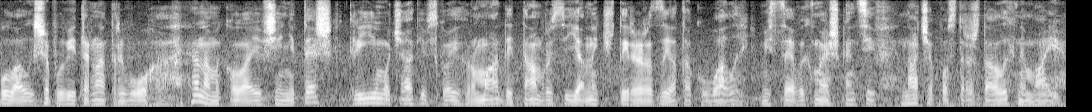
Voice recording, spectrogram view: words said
була лише повітряна тривога. А на Миколаївщині теж, крім Очаківської громади, там росіяни чотири рази атакували місцевих мешканців, наче постраждалих немає.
